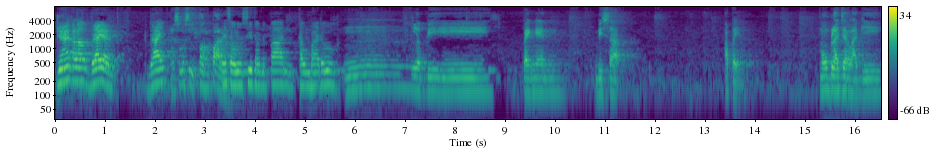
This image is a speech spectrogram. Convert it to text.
Gimana kalau Brian? Brian, Resolusi tahun depan. resolusi tahun depan, tahun baru. Hmm, lebih pengen bisa apa ya? Mau belajar lagi,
